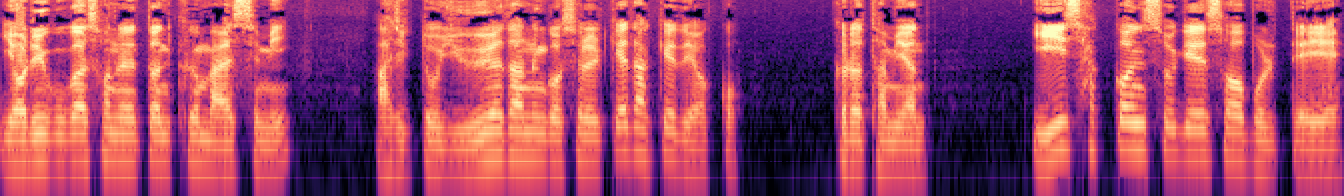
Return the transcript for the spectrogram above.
여리고가 선언했던 그 말씀이 아직도 유효하다는 것을 깨닫게 되었고 그렇다면 이 사건 속에서 볼 때에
